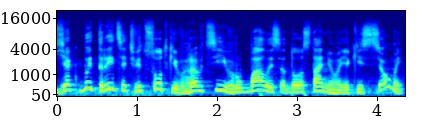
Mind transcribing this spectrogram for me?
якби 30% гравців рубалися до останнього якийсь сьомий,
